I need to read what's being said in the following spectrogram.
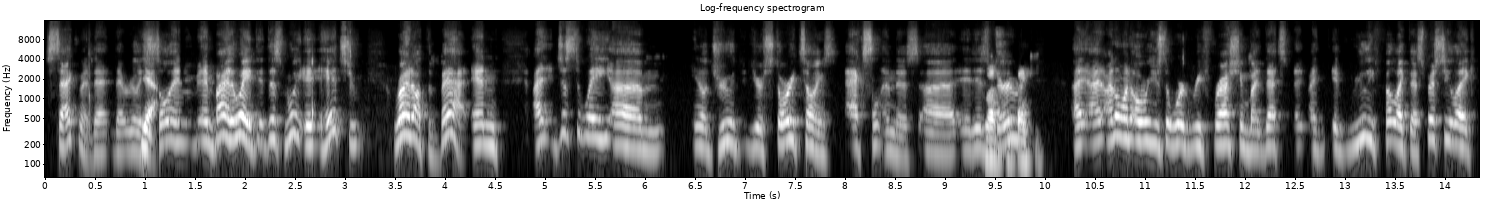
segment that that really Yeah. sold. And, and by the way, this movie it hits you right off the bat, and I just the way um you know, Drew, your storytelling is excellent in this. Uh, it is Leslie, very you. I, I- I don't want to overuse the word refreshing, but that's I, it really felt like that, especially like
